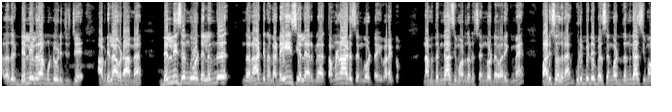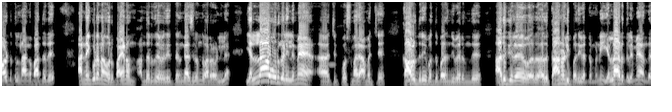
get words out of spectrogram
அதாவது டெல்லியில தான் குண்டு வெடிச்சிருச்சு. அப்படிலாம் விடாம டெல்லி செங்கோட்டையிலிருந்து இந்த நாட்டின் கடைசி எல்லையா இருக்கிற தமிழ்நாடு செங்கோட்டை வரைக்கும் நம்ம தென்காசி மாவட்டத்தோட செங்கோட்டை வரைக்குமே பரிசோதனை குறிப்பிட்டு இப்ப செங்கோட்டை தென்காசி மாவட்டத்தில் நாங்க பார்த்தது. அன்னைக்கு கூட நான் ஒரு பயணம் அந்த இருந்து தென்காசில இருந்து வர வழியில எல்லா ஊர்களிலுமே செக் போஸ்ட் மாதிரி அமைச்சு காவல்துறை பத்து பதினஞ்சு பேர் இருந்து அதுக்கு அது காணொலி பதிவேற்றம் பண்ணி எல்லா இடத்துலயுமே அந்த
